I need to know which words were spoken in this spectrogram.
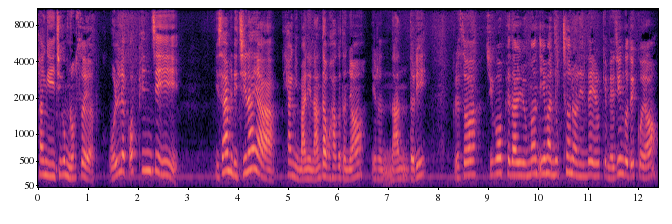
향이 지금은 없어요. 원래 꽃핀 지 2, 3일이 지나야 향이 많이 난다고 하거든요. 이런 난들이. 그래서 지고 페달륨은 26,000원인데 이렇게 맺은 것도 있고요.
